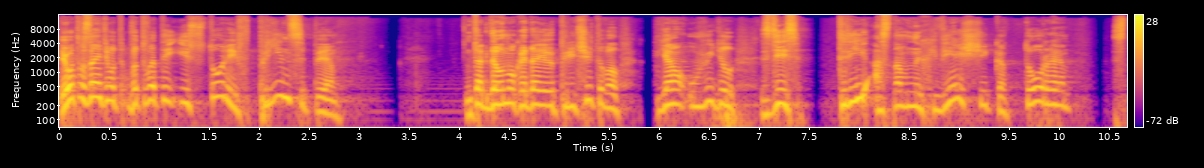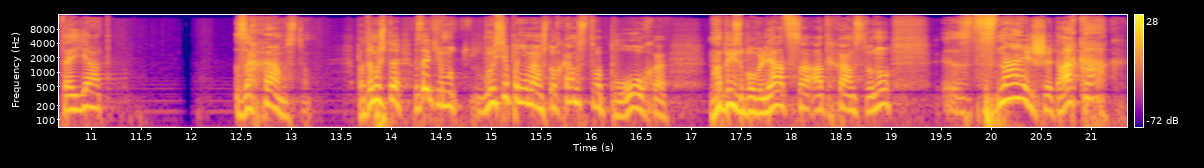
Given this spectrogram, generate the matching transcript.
И вот вы знаете, вот, вот в этой истории, в принципе, не так давно, когда я ее перечитывал, я увидел здесь три основных вещи, которые стоят за хамством. Потому что, вы знаете, мы все понимаем, что хамство плохо, надо избавляться от хамства. Ну, знаешь это, а как?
